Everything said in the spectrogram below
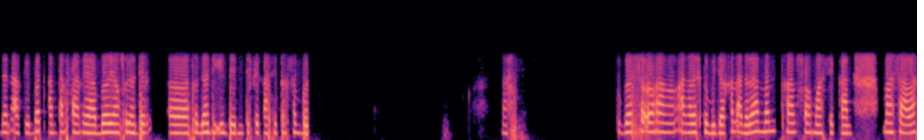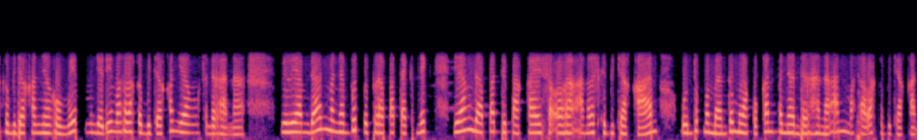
dan akibat antar variabel yang sudah di, e, sudah diidentifikasi tersebut. Nah, Tugas seorang analis kebijakan adalah mentransformasikan masalah kebijakan yang rumit menjadi masalah kebijakan yang sederhana. William Dunn menyebut beberapa teknik yang dapat dipakai seorang analis kebijakan untuk membantu melakukan penyederhanaan masalah kebijakan.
